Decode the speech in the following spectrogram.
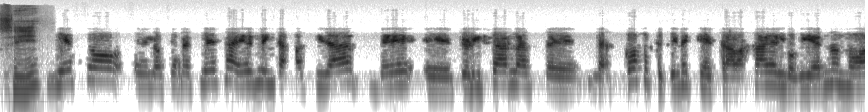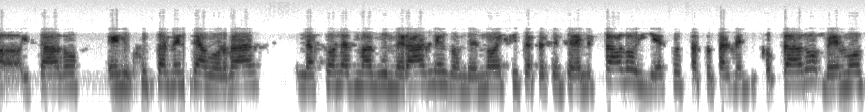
Sí. Y eso eh, lo que refleja es la incapacidad de eh, priorizar las, las cosas que tiene que trabajar el gobierno, no ha priorizado el justamente abordar las zonas más vulnerables donde no existe presencia del Estado y eso está totalmente cooptado. Vemos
